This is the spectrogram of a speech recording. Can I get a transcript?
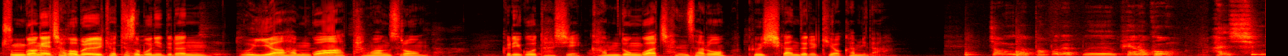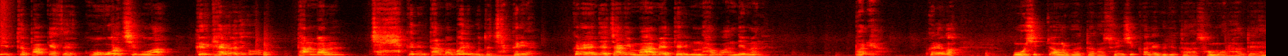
중광의 작업을 곁에서 본 이들은 의아함과 당황스러움, 그리고 다시 감동과 찬사로 그 시간들을 기억합니다. 종이가 방바닥 뻑 펴놓고 한 10m 밖에서 고고로 치고 와. 그렇게 해가지고 달마를 착 그래 달마 머리부터 착 그래. 그래 이제 자기 마음에 들이면 하고 안 되면 버려. 그래가 50장을 갖다가 순식간에 그래 다 소모하대.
